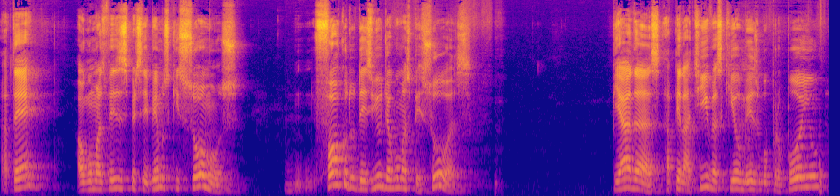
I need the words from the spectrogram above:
Até algumas vezes percebemos que somos foco do desvio de algumas pessoas, piadas apelativas que eu mesmo proponho,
